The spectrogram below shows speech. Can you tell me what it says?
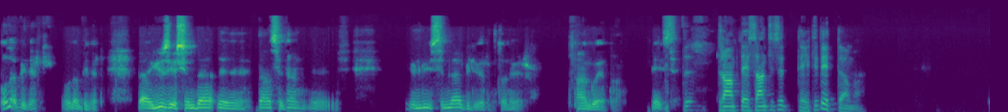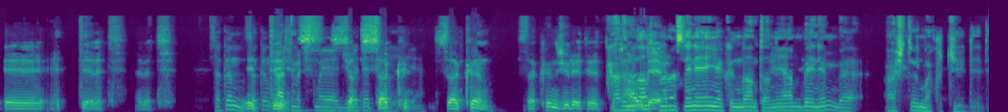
Olabilir, olabilir. Ben 100 yaşında e, dans eden e, ünlü isimler biliyorum, tanıyorum. Tango yapan. Neyse. Trump DeSantis'i tehdit etti ama. E, etti, evet. Evet. Sakın, etti. sakın karşıma çıkmaya cüret etme. Sakın, diye. sakın, sakın cüret etme. Karından Halde... sonra seni en yakından tanıyan benim ve açtırma kutuyu dedi.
